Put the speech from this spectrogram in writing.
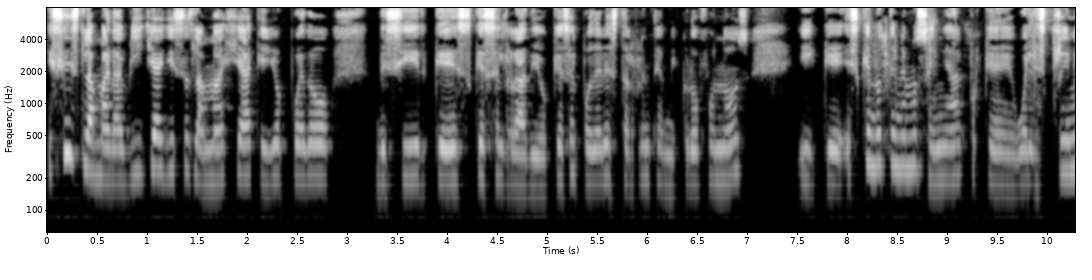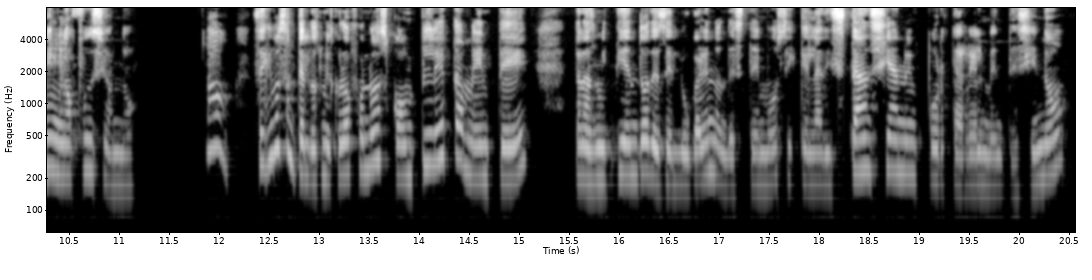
Esa es la maravilla y esa es la magia que yo puedo decir que es, que es el radio, que es el poder estar frente a micrófonos y que es que no tenemos señal porque el streaming no funcionó. No, seguimos ante los micrófonos completamente transmitiendo desde el lugar en donde estemos y que la distancia no importa realmente, sino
